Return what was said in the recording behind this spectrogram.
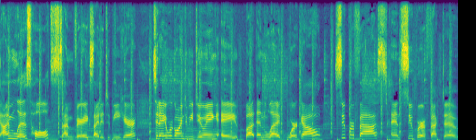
I'm Liz Holtz. I'm very excited to be here. Today we're going to be doing a butt and leg workout, super fast and super effective.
